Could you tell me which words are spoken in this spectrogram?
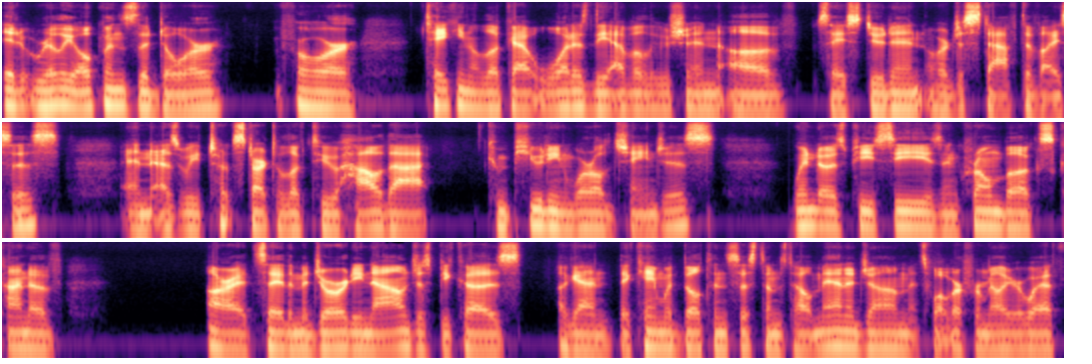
It really opens the door for taking a look at what is the evolution of, say, student or just staff devices, and as we t- start to look to how that computing world changes, Windows PCs and Chromebooks kind of all right, say the majority now, just because, again, they came with built in systems to help manage them. It's what we're familiar with.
